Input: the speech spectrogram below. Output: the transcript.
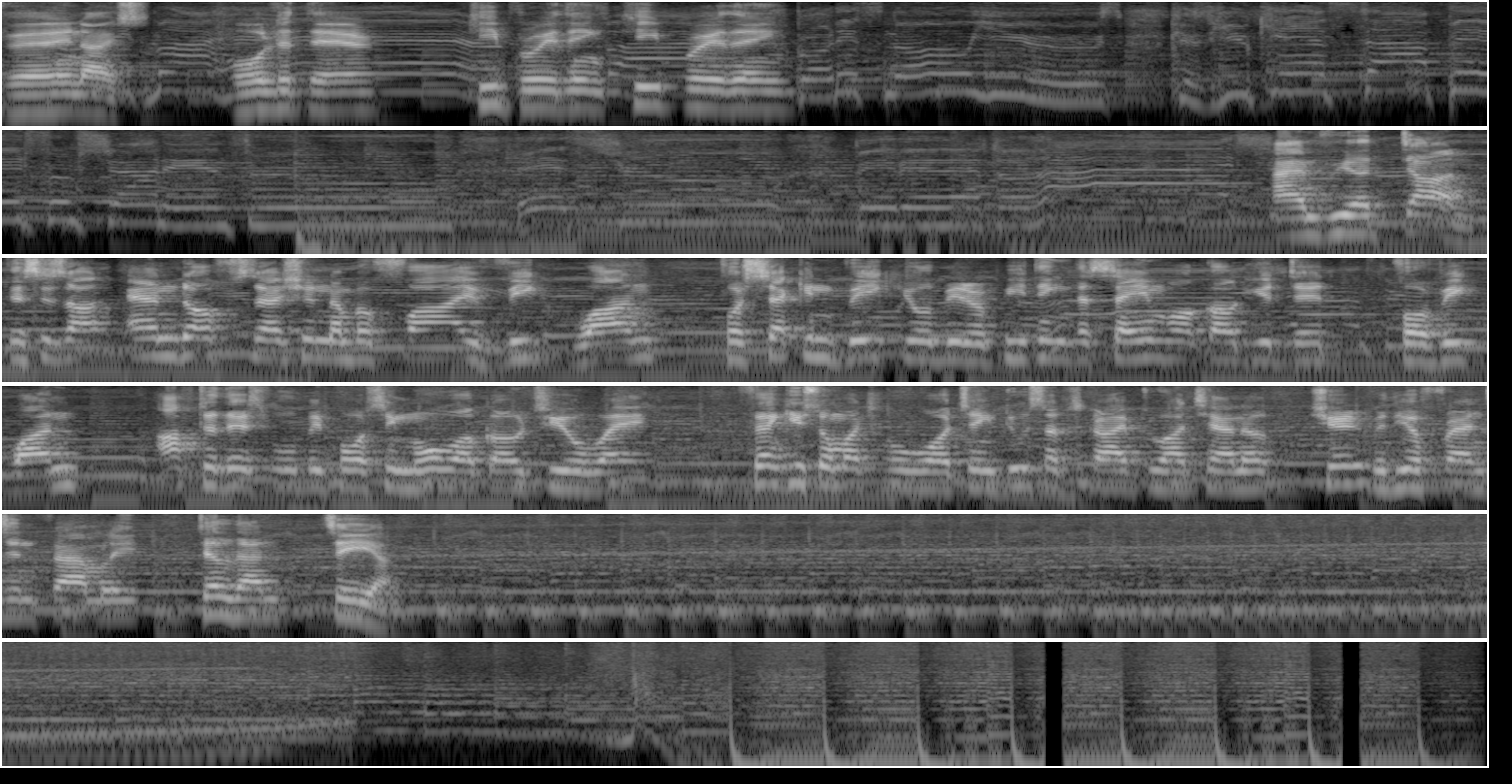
Very nice. Hold it there. Keep breathing, keep breathing. And we are done. This is our end of session number five, week one. For second week, you'll be repeating the same workout you did for week one. After this, we'll be posting more workouts your way. Thank you so much for watching. Do subscribe to our channel. Share it with your friends and family. Till then, see ya.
